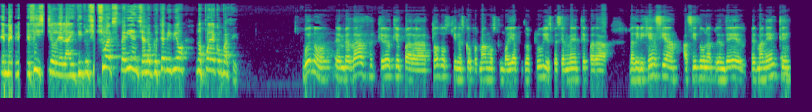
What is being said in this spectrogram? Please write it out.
en beneficio de la institución. Su experiencia, lo que usted vivió, nos puede compartir. Bueno, en verdad creo que para todos quienes conformamos como Bahía Fútbol Club y especialmente para la dirigencia ha sido un aprender permanente.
